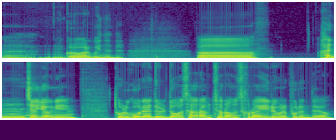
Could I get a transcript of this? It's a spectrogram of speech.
예, 거라고 알고 있는데. 어, 한재경님, 돌고래들도 사람처럼 서로의 이름을 부른대요.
